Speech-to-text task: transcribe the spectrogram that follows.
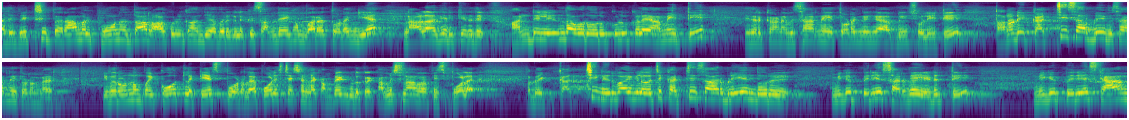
அது வெற்றி பெறாமல் போனது தான் ராகுல் காந்தி அவர்களுக்கு சந்தேகம் வர தொடங்கிய நாளாக இருக்கிறது. அன்றிலிருந்து அவர் ஒரு குழுக்களை அமைத்து இதற்கான விசாரணையை தொடங்குங்க அப்படின்னு சொல்லிட்டு தன்னுடைய கட்சி சார்பிலே விசாரணை தொடங்கினார். இவர் ஒன்றும் போய் கோர்ட்டில் கேஸ் போடலை போலீஸ் ஸ்டேஷனில் கம்ப்ளைண்ட் கொடுக்குற கமிஷனர் ஆஃபீஸ் போல. தன்னுடைய கட்சி நிர்வாகிகளை வச்சு கட்சி சார்பிலேயே இந்த ஒரு மிகப்பெரிய சர்வே எடுத்து மிகப்பெரிய ஸ்கேம்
